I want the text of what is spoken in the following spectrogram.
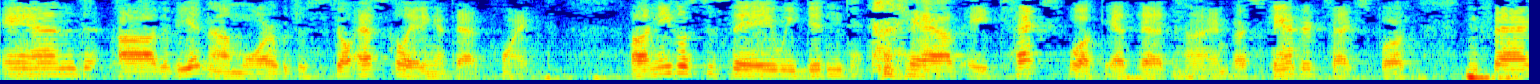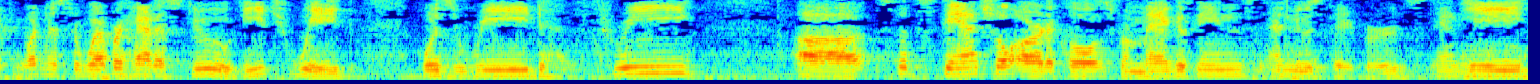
and uh, the Vietnam War, which was still escalating at that point. Uh, needless to say, we didn't have a textbook at that time, a standard textbook. In fact, what Mr. Weber had us do each week was read three uh, substantial articles from magazines and newspapers, and he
